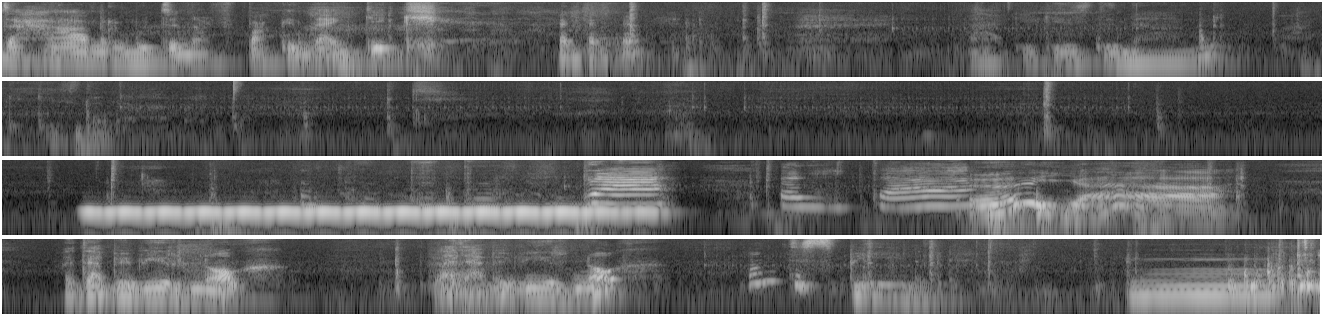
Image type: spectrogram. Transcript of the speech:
de hamer moeten afpakken, denk ik. Maak ik eens de hamer. Maak ik eens de hamer. Oh ja. Wat hebben we hier nog? Wat hebben we hier nog om te spelen? Hmm.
